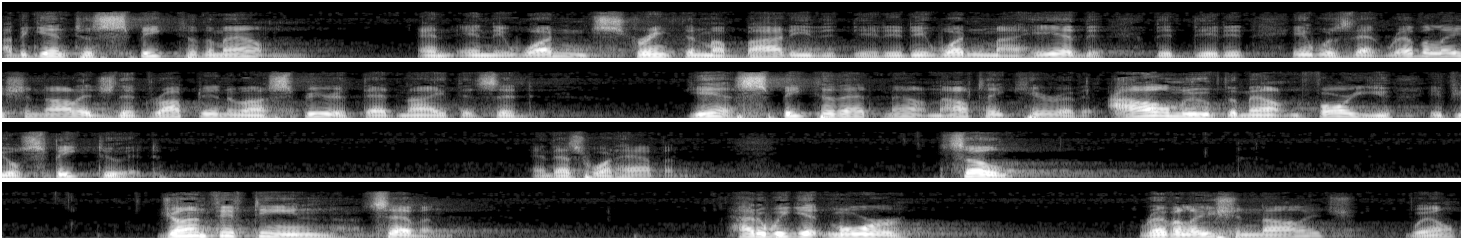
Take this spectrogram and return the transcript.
I began to speak to the mountain. And, and it wasn't strength in my body that did it. It wasn't my head that, that did it. It was that revelation knowledge that dropped into my spirit that night that said, Yes, speak to that mountain. I'll take care of it. I'll move the mountain for you if you'll speak to it. And that's what happened. So, John 15, 7. How do we get more revelation knowledge? Well,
